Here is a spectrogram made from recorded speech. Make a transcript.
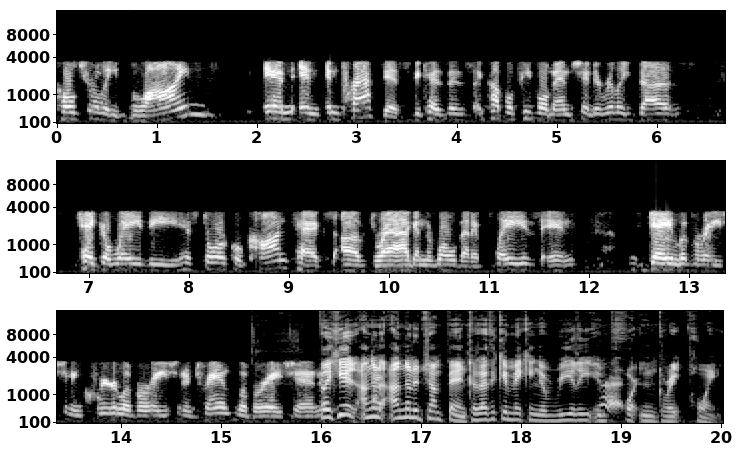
culturally blind in, in, in practice because, as a couple people mentioned, it really does take away the historical context of drag and the role that it plays in gay liberation and queer liberation and trans liberation. But here, I'm gonna I'm gonna jump in because I think you're making a really Sure. important, great point.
